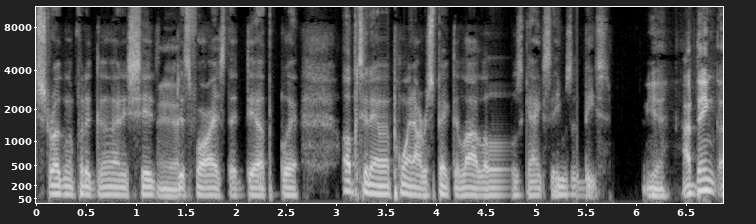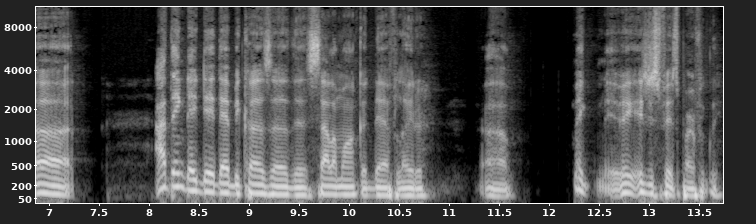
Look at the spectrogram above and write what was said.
struggling for the gun and shit Yeah. as far as the death. But up to that point, I respected Lalo's gangster. He was a beast. Yeah, I think uh, I think they did that because of the Salamanca death later. Uh, make it, it just fits perfectly.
